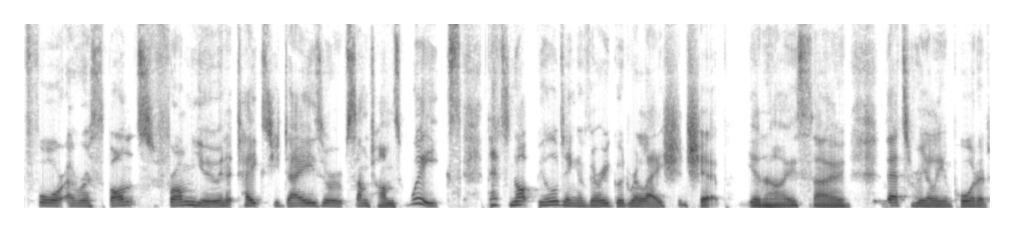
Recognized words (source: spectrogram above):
for a response from you, and it takes you days or sometimes weeks, that's not building a very good relationship you know so that's really important.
